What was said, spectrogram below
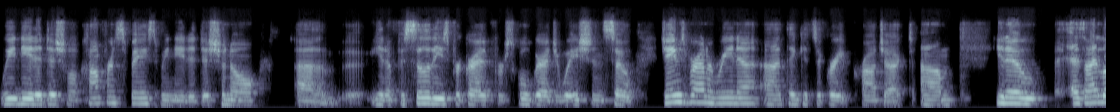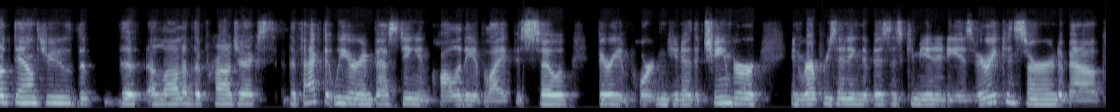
we need additional conference space. We need additional um, you know, facilities for grad for school graduation. So James Brown Arena, I think it's a great project. Um, you know, as I look down through the the a lot of the projects, the fact that we are investing in quality of life is so very important. You know, the chamber in representing the business community is very concerned about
